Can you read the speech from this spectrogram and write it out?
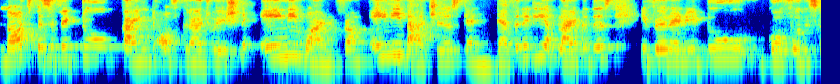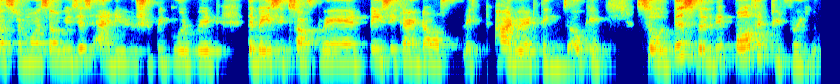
not specific to kind of graduation anyone from any batches can definitely apply to this. If you're ready to go for this customer services and you should be good with the basic software basic kind of like hardware things okay. So this will be perfect fit for you.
